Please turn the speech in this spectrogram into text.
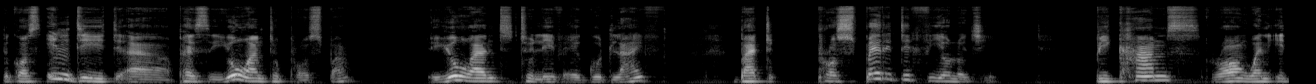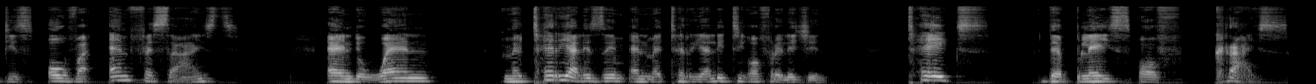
Because indeed, uh, Percy, you want to prosper, you want to live a good life, but prosperity theology becomes wrong when it is overemphasized and when materialism and materiality of religion takes the place of Christ.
